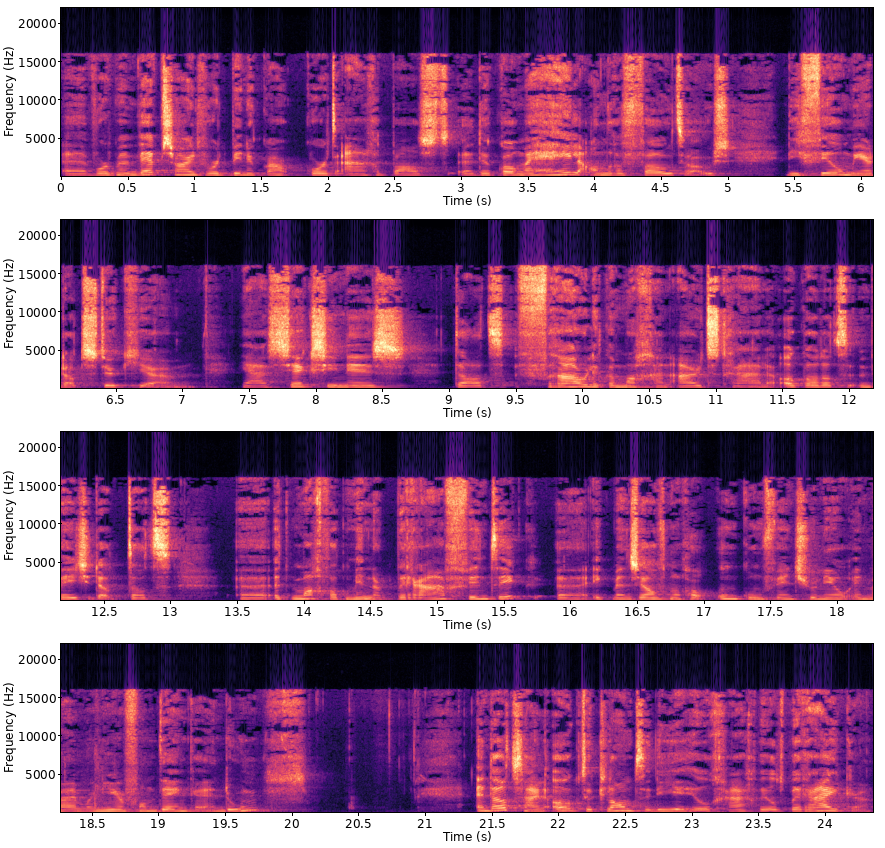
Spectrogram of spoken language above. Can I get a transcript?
uh, wordt mijn website wordt binnenkort aangepast. Uh, er komen hele andere foto's die veel meer dat stukje ja, sexiness, dat vrouwelijke mag gaan uitstralen. Ook wel dat een beetje dat, dat uh, het mag wat minder braaf, vind ik. Uh, ik ben zelf nogal onconventioneel in mijn manier van denken en doen. En dat zijn ook de klanten die je heel graag wilt bereiken.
